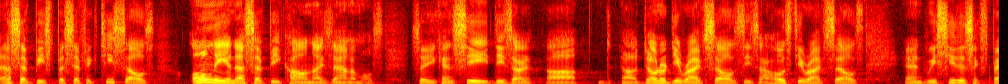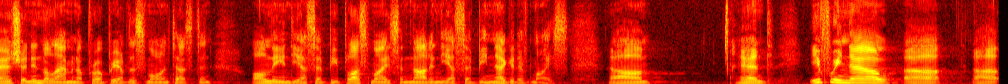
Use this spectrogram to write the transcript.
SFB specific T cells only in SFB colonized animals. So you can see these are uh, uh, donor derived cells, these are host derived cells, and we see this expansion in the lamina propria of the small intestine only in the SFB plus mice and not in the SFB negative mice. Um, and if we now uh, uh,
